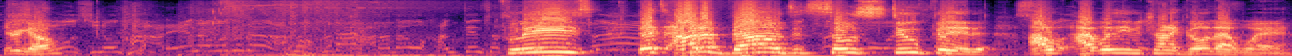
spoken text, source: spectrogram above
Here we go. Please! That's out of bounds! It's so stupid! I, I wasn't even trying to go that way.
